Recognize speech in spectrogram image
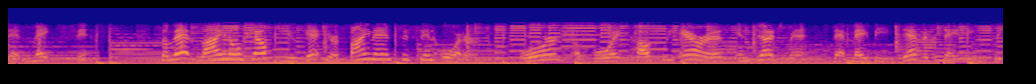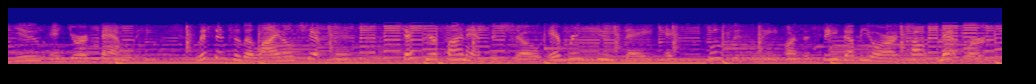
that makes sense. So let Lionel help you get your finances in order or avoid costly errors in judgment that may be devastating to you and your family. Listen to the Lionel Shipman Check Your Finances show every Tuesday exclusively on the CWR Talk Network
